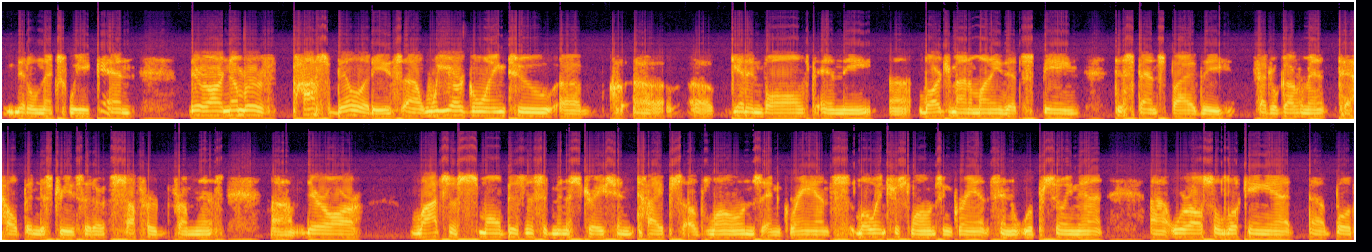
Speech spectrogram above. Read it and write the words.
middle next week. And there are a number of possibilities. Uh, we are going to uh, uh, uh, get involved in the uh, large amount of money that's being dispensed by the federal government to help industries that have suffered from this. Um, there are lots of small business administration types of loans and grants, low interest loans and grants, and we're pursuing that. Uh, we're also looking at uh, both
